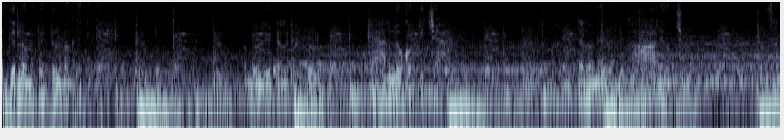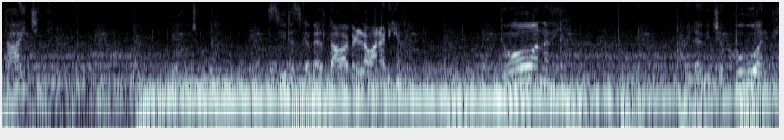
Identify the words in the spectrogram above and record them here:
దగ్గరలో ఉన్న పెట్రోల్ బంక్ దగ్గరికి వెళ్ళా. రెండు లీటర్ల పెట్రోల్ క్యాన్లో కొట్టించా. అంతలోనే వెనకాలే వచ్చింది. సతాయించింది. ఒక చోట సీరియస్గా వెళ్తావా వెళ్ళవా అని అడిగా. నో అన్నది. ఐ లవ్ యూ చెప్పు అంది.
